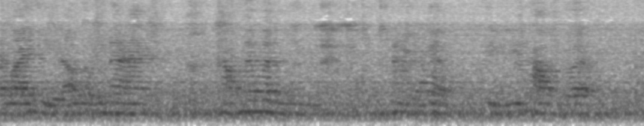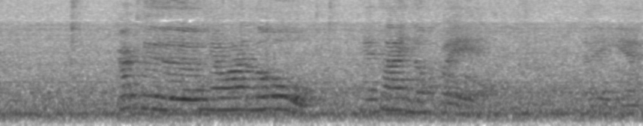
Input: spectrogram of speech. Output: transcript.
ระบายสีแล้วกรุณาทำให้มันเหมือนกับสิ่งที่ทำด้วยก็คือให้วาดรูปให้สร้างอินเทอร์เฟซอะไรอย่างเงี้ย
